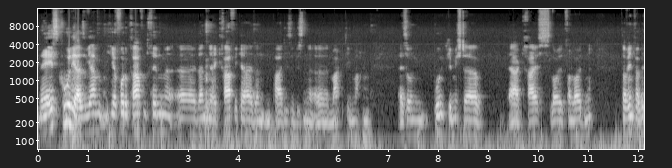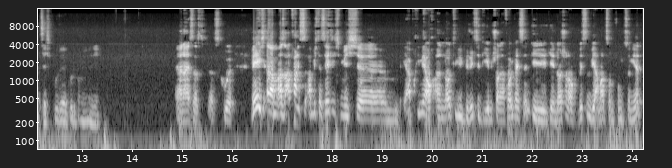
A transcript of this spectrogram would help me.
nee, ist cool hier. Also wir haben hier Fotografen drin, äh, dann äh, Grafiker, dann ein paar, die so ein bisschen äh, Marketing machen. Also ein bunt gemischter ja, Kreis von Leuten. Ist auf jeden Fall witzig, gute, gute Community. Ja, nice, das, das ist cool. Nee, ich, ähm, also anfangs habe ich tatsächlich mich ähm, ja primär auch an Leute gerichtet, die eben schon erfolgreich sind, die hier in Deutschland auch wissen, wie Amazon funktioniert.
